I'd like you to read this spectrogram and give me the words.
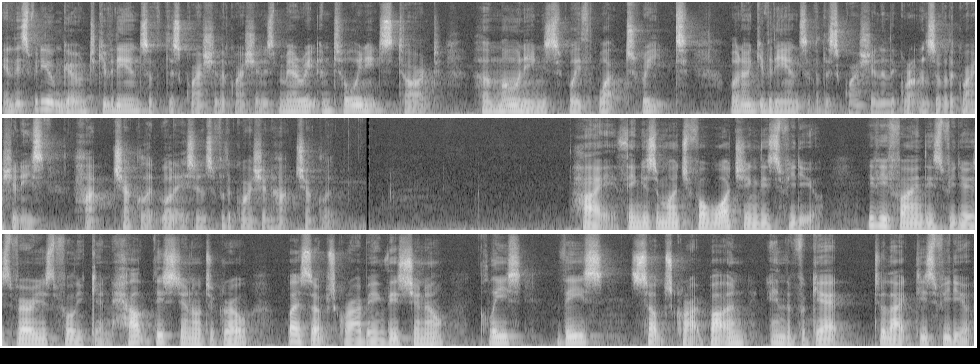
In this video, I'm going to give you the answer of this question. The question is Marie Antoinette start her mornings with what treat? Well, I'll give you the answer for this question, and the answer for the question is hot chocolate. Well, is the answer for the question hot chocolate? Hi, thank you so much for watching this video. If you find this video is very useful, you can help this channel to grow by subscribing this channel. Please this subscribe button and don't forget to like this video.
